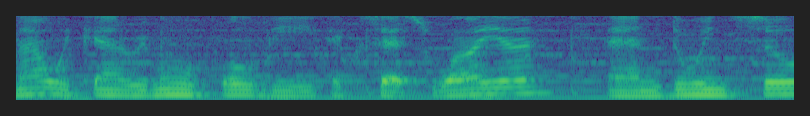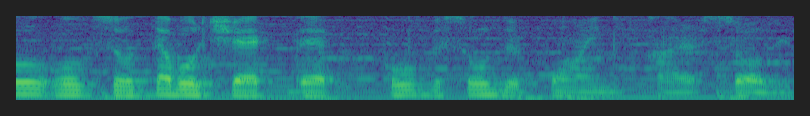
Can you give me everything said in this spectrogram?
Now we can remove all the excess wire and doing so also double check that all the solder points are solid.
